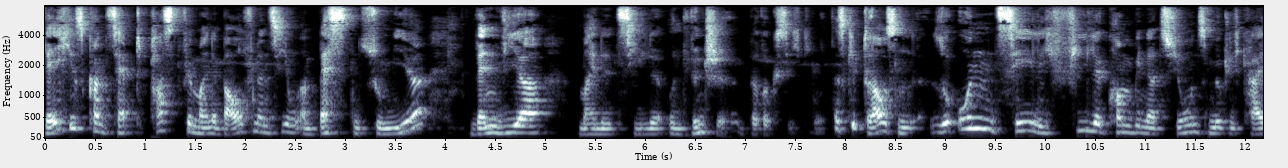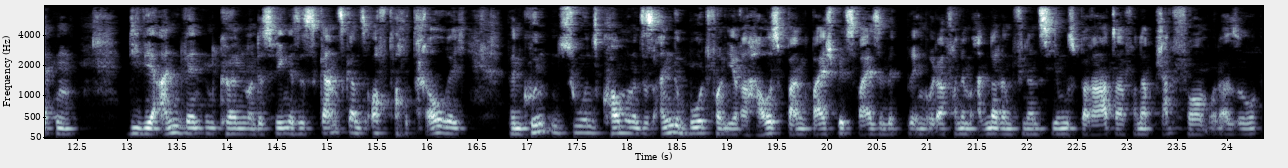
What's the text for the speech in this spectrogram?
welches Konzept passt für meine Baufinanzierung am besten zu mir, wenn wir meine Ziele und Wünsche berücksichtigen. Es gibt draußen so unzählig viele Kombinationsmöglichkeiten, die wir anwenden können. Und deswegen ist es ganz, ganz oft auch traurig, wenn Kunden zu uns kommen und uns das Angebot von ihrer Hausbank beispielsweise mitbringen oder von einem anderen Finanzierungsberater, von einer Plattform oder so,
